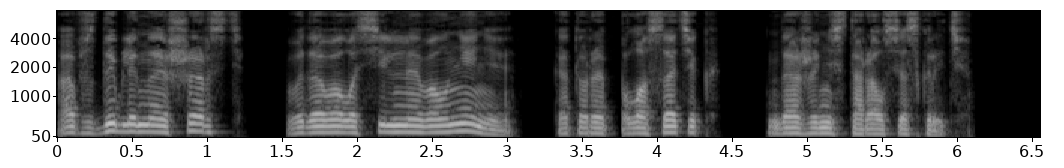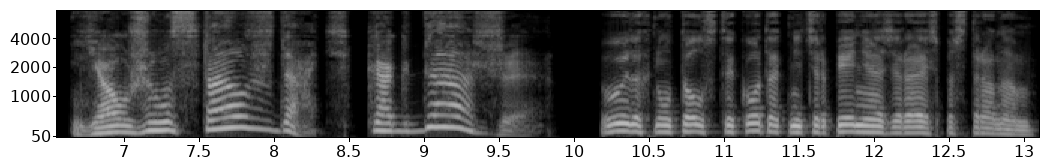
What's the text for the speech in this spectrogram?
а вздыбленная шерсть выдавала сильное волнение, которое полосатик даже не старался скрыть. «Я уже устал ждать. Когда же?» — выдохнул толстый кот от нетерпения, озираясь по сторонам.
